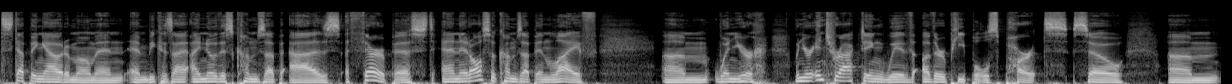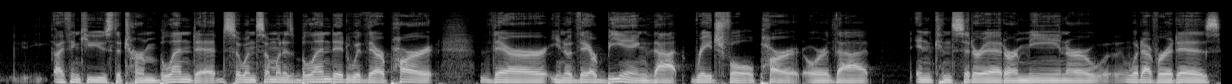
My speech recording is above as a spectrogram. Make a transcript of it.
stepping out a moment, and because I, I know this comes up as a therapist, and it also comes up in life um, when you're when you're interacting with other people's parts. So, um, I think you use the term blended. So when someone is blended with their part, they're you know they're being that rageful part or that inconsiderate or mean or whatever it is.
